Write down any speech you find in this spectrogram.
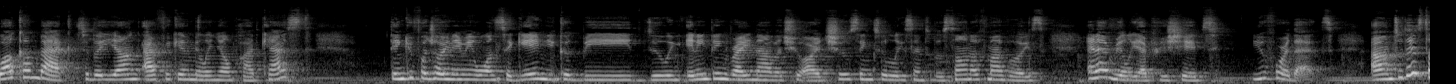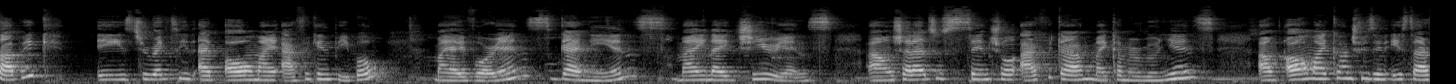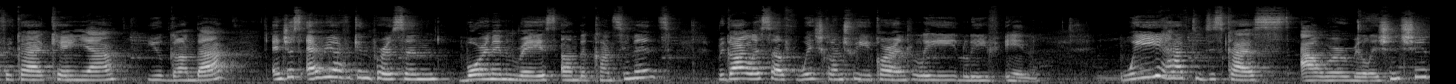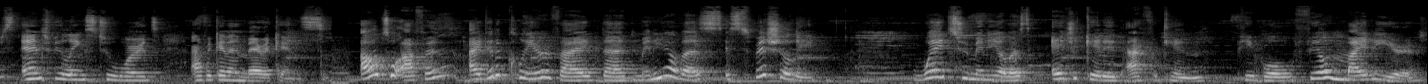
Welcome back to the Young African Millennial Podcast. Thank you for joining me once again. You could be doing anything right now, but you are choosing to listen to the sound of my voice, and I really appreciate you for that. Um, today's topic is directed at all my African people, my Ivorians, Ghanaians, my Nigerians. Um, shout out to Central Africa, my Cameroonians, um, all my countries in East Africa, Kenya, Uganda, and just every African person born and raised on the continent, regardless of which country you currently live in. We have to discuss our relationships and feelings towards African Americans. All too often, I get a clear vibe that many of us, especially way too many of us educated African people, feel mightier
